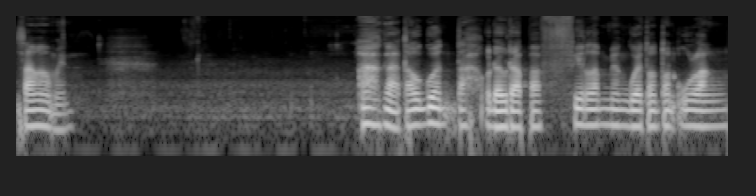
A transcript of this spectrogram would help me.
Sama men. Ah gak tau gue entah udah berapa film yang gue tonton ulang.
